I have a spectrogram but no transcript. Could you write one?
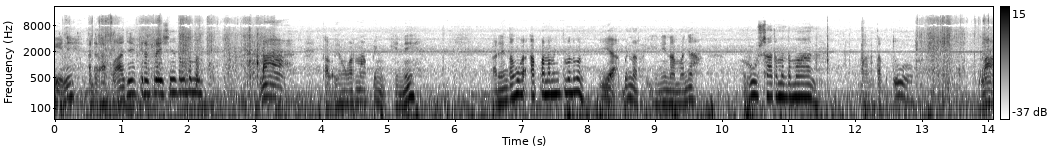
ini ada apa aja kira-kira isinya teman-teman? Nah kalau yang warna pink ini ada yang tahu nggak apa namanya teman-teman? Iya benar. Ini namanya rusa teman-teman. Mantap betul. Nah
